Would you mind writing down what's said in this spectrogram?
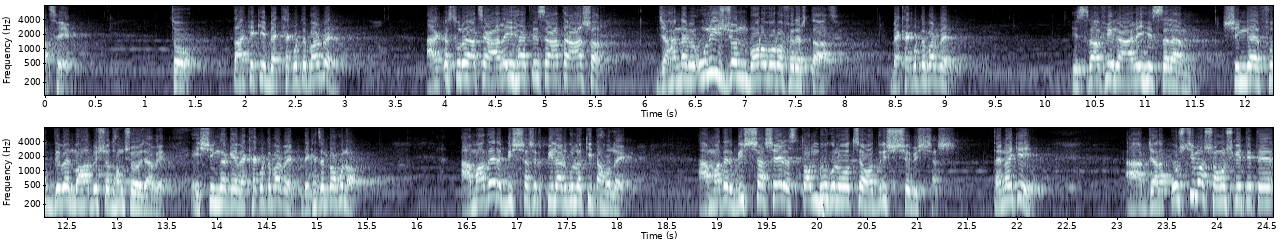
আছে। তো তাকে কি ব্যাখ্যা করতে পারবেন? আরেকটা সুরা আছে আলাই হাতিসে আতা আসার যাহার নামে উনিশ জন বড় বড় ফেরেস্তা আছে। ব্যাখ্যা করতে পারবেন? ইসরাফিল আলী ইসলাম সিংহায় ফুক দিবেন, মহাবিশ্ব ধ্বংস হয়ে যাবে। এই সিংহাকে ব্যাখ্যা করতে পারবেন? দেখেছেন কখনো? আমাদের বিশ্বাসের পিলারগুলো কি তাহলে? আমাদের বিশ্বাসের স্তম্ভগুলো হচ্ছে অদৃশ্য বিশ্বাস। তাই নয় কি? আর যারা পশ্চিমা সংস্কৃতিতে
